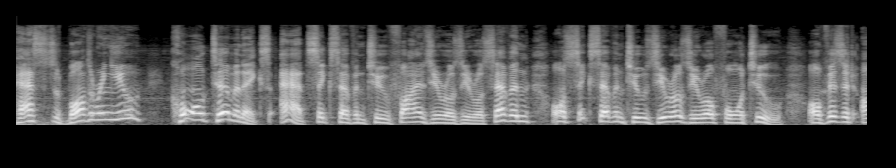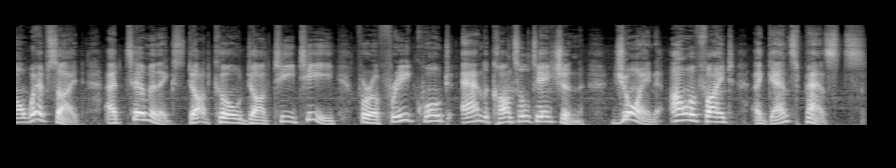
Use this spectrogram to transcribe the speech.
pests bothering you? Call Terminix at 672-5007 or 672-0042 or visit our website at terminix.co.tt for a free quote and consultation. Join our fight against pests.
